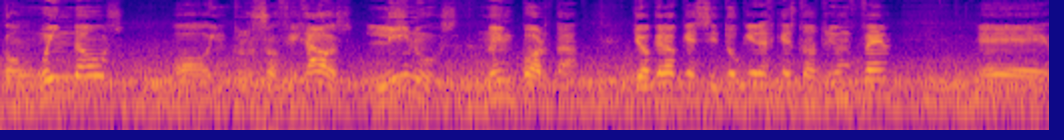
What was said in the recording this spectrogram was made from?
con Windows o incluso, fijaos, Linux, no importa. Yo creo que si tú quieres que esto triunfe, eh,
